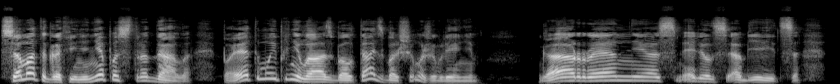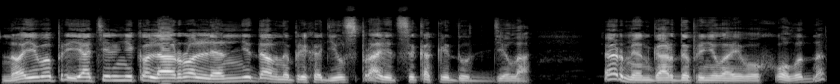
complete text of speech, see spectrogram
Сама-то графиня не пострадала, поэтому и принялась болтать с большим оживлением. Гаррен не осмелился объявиться, но его приятель Николя Роллен недавно приходил справиться, как идут дела. Эрменгарда приняла его холодно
